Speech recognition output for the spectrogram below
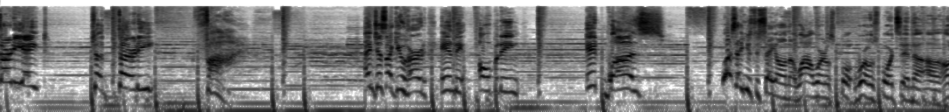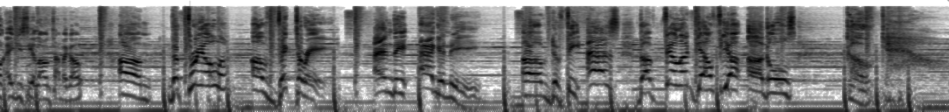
38 to 35. And just like you heard in the opening, it was what's they used to say on uh, Wild World of, Sport, World of Sports and uh, uh, on ABC a long time ago? Um, the thrill of victory and the agony of defeat as the Philadelphia Eagles go down.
